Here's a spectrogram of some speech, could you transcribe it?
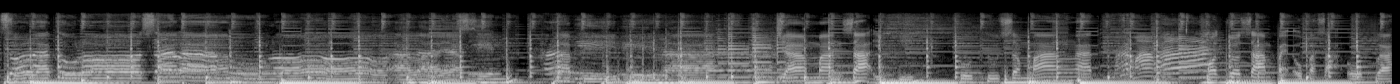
Sholatullah salamullah ala yasin habibillah Zaman saiki kudu semangat Semangat. Ojo sampai obah sak obah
